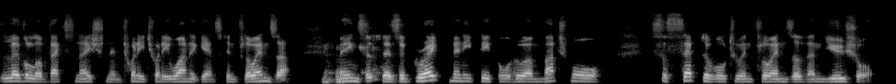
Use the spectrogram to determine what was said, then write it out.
level of vaccination in 2021 against influenza mm-hmm. means that there's a great many people who are much more susceptible to influenza than usual.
